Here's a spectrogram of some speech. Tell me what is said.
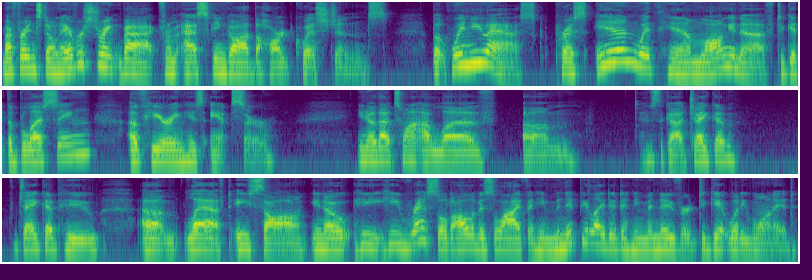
My friends, don't ever shrink back from asking God the hard questions. But when you ask, press in with Him long enough to get the blessing of hearing His answer. You know, that's why I love, um, who's the guy? Jacob. Jacob, who um, left Esau, you know, he, he wrestled all of his life and he manipulated and he maneuvered to get what he wanted.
